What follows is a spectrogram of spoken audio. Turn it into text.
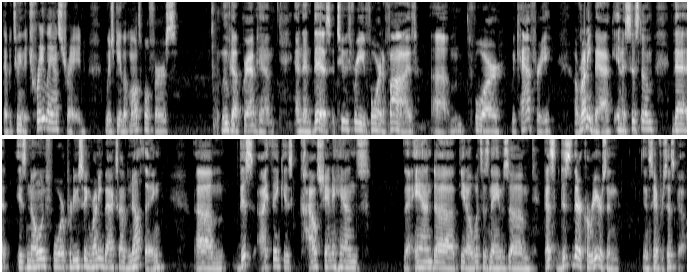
that between the Trey Lance trade, which gave up multiple firsts, moved up, grabbed him, and then this a two, three, four, and a five um, for McCaffrey a running back in a system that is known for producing running backs out of nothing. Um, this, I think, is Kyle Shanahan's and uh, you know what's his name's um, that's this is their careers in in San Francisco.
